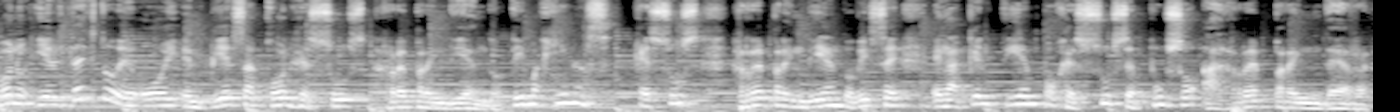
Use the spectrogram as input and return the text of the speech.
Bueno, y el texto de hoy empieza con Jesús reprendiendo. ¿Te imaginas? Jesús reprendiendo. Dice, en aquel tiempo Jesús se puso a reprender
